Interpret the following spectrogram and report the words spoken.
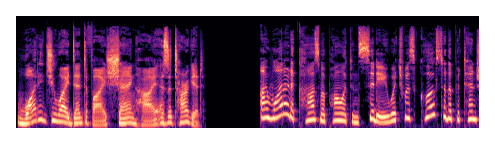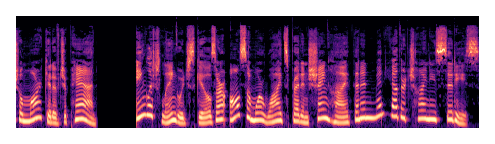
Why did you identify Shanghai as a target? I wanted a cosmopolitan city which was close to the potential market of Japan. English language skills are also more widespread in Shanghai than in many other Chinese cities.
